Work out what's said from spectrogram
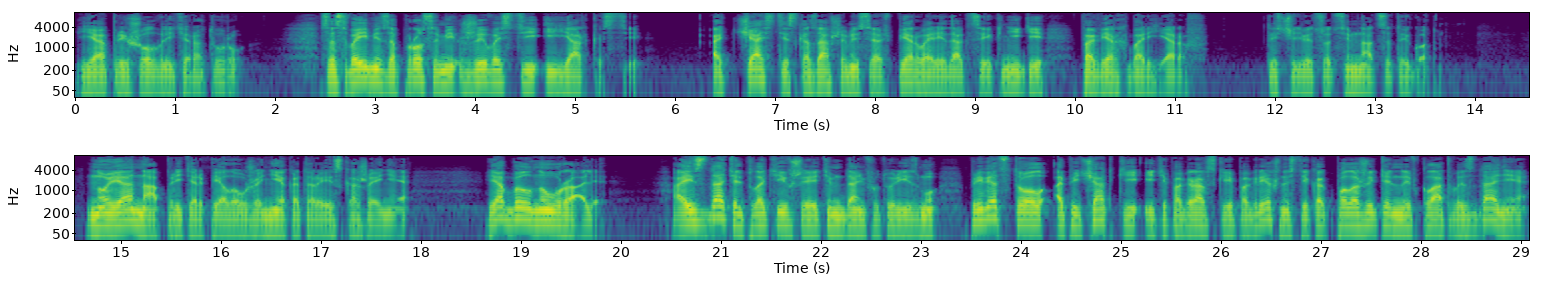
Я пришел в литературу со своими запросами живости и яркости – отчасти сказавшимися в первой редакции книги «Поверх барьеров» 1917 год. Но и она претерпела уже некоторые искажения. Я был на Урале, а издатель, плативший этим дань футуризму, приветствовал опечатки и типографские погрешности как положительный вклад в издание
